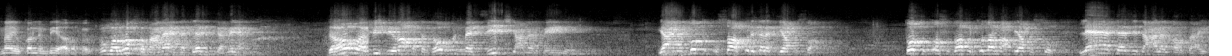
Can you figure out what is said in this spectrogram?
ما يقلم به أظافره؟ هو الرخصة معناها إنك لازم تعملها. ده هو مش بيرخصك ده هو بيقول ما تزيدش عن 40 يوم. يعني الطلت تقصها كل 3 أيام في الصف. طلت تقص الضافر كل 4 أيام في الصف. لا تزد على الأربعين.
